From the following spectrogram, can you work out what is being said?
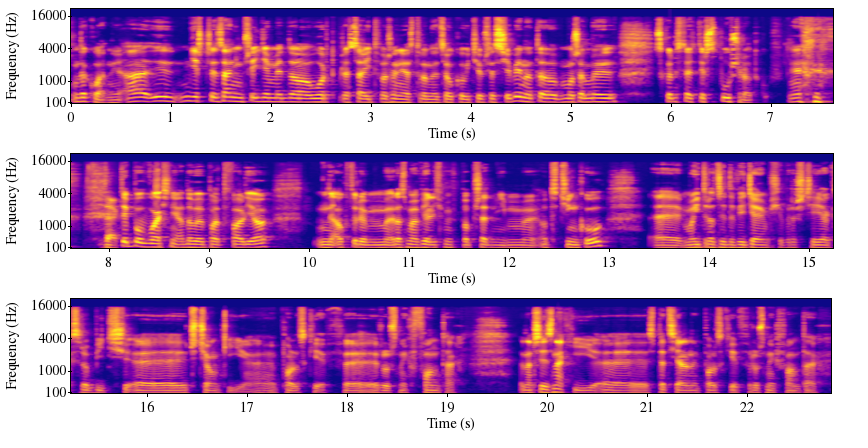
Dokładnie. A y, jeszcze zanim przejdziemy do WordPressa i tworzenia strony całkowicie przez siebie, no to możemy skorzystać też z półśrodków. Nie? Tak. Typu właśnie Adobe Portfolio, o którym rozmawialiśmy w poprzednim odcinku. E, moi drodzy, dowiedziałem się wreszcie, jak zrobić czcionki polskie w różnych fontach. Znaczy znaki specjalne polskie w różnych fontach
